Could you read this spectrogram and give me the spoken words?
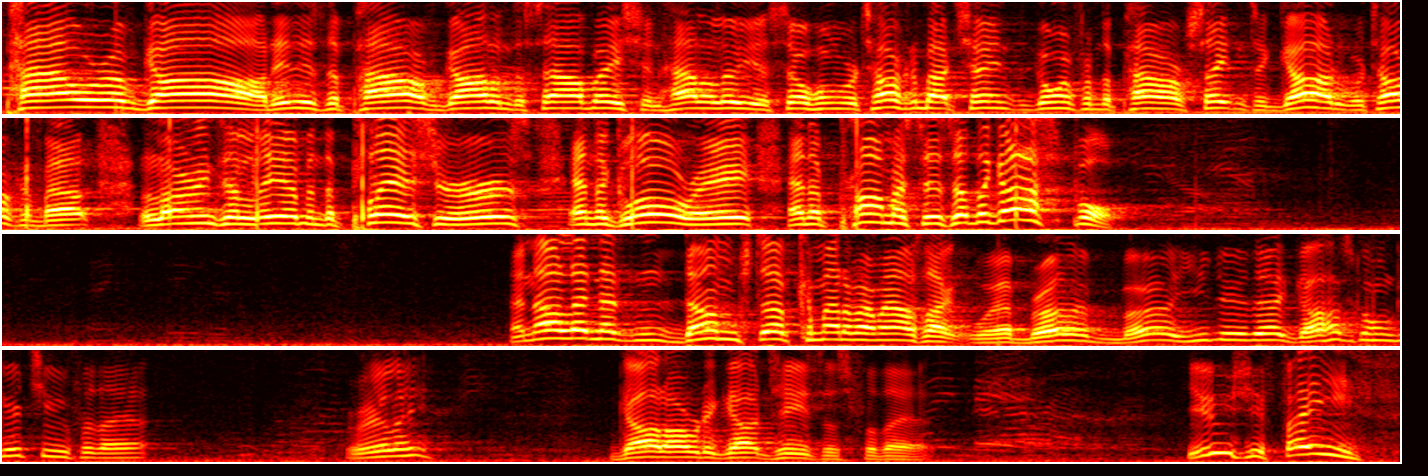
power of God. It is the power of God unto salvation. Hallelujah. So when we're talking about change, going from the power of Satan to God, we're talking about learning to live in the pleasures and the glory and the promises of the gospel. And not letting that dumb stuff come out of our mouths like, well, brother, brother, you do that, God's going to get you for that. Really? God already got Jesus for that. Use your faith.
